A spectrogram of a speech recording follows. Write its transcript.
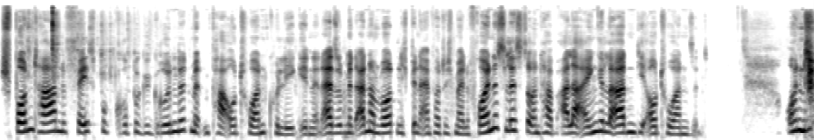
spontan eine Facebook-Gruppe gegründet mit ein paar AutorenkollegInnen. Also mit anderen Worten, ich bin einfach durch meine Freundesliste und habe alle eingeladen, die Autoren sind. Und,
